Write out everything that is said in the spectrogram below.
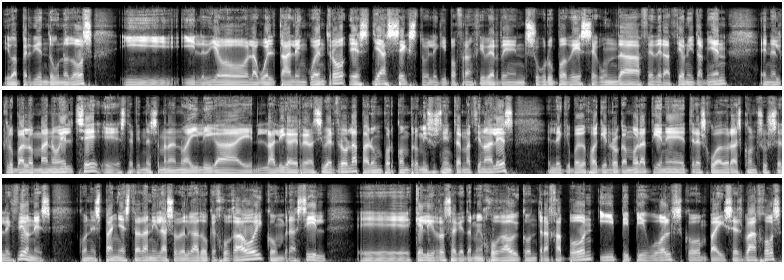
iba perdiendo 1-2 y, y le dio la vuelta al encuentro. Es ya sexto el equipo franjiverde en su grupo de segunda federación y también en el Club Balonmano Elche. Eh, este fin de semana no hay liga en la Liga de Real Iberdrola, para un por compromisos internacionales. El equipo de Joaquín Rocamora tiene tres jugadoras con sus selecciones. Con España está Dani Lasso Delgado que juega hoy, con Brasil eh, Kelly Rosa que también juega hoy contra Japón y Pipi Walls con Países Bajos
